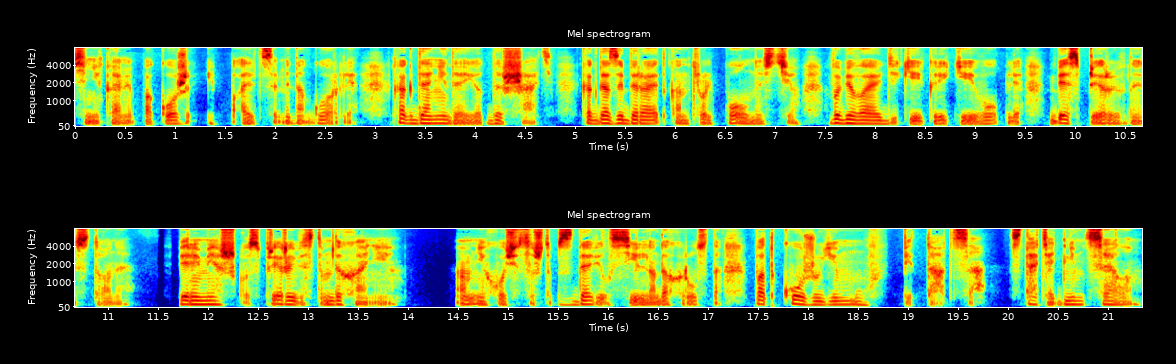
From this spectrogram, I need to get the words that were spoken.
синяками по коже и пальцами на горле, когда не дает дышать, когда забирает контроль полностью, выбивая дикие крики и вопли, беспрерывные стоны вперемешку с прерывистым дыханием. А мне хочется, чтобы сдавил сильно до хруста, под кожу ему впитаться, стать одним целым.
